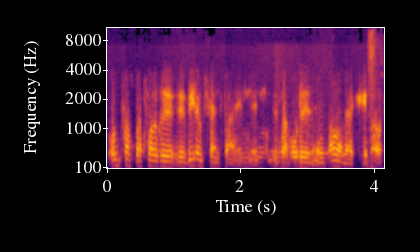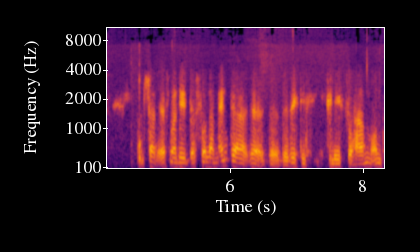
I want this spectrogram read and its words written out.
unfassbar teure äh, Wählungsfenster in, in, in marode äh, Mauerwerke gebaut, anstatt erstmal die, das Fundament da, da, da, richtig gelegt zu haben. Und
